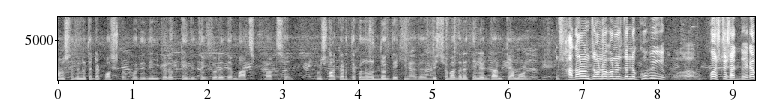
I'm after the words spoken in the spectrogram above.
মানুষের জন্য তো এটা কষ্ট। প্রতিদিন করে তেল দিতে করে দিয়ে বাঁচ পাচ্ছে। এবং সরকার তো কোনো উদ্যোগ দেখি না। বিশ্ববাজারে তেলের দাম কেমন? সাধারণ জনগণের জন্য খুবই কষ্টসাধ্য। এটা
